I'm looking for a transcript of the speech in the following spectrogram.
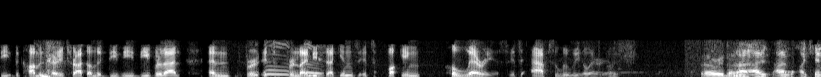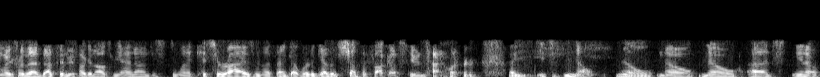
D, the commentary track on the DVD for that, and for it's for 90 seconds. It's fucking hilarious. It's absolutely hilarious. Very nice. I, I I can't wait for that. That's gonna be fucking awesome. Yeah, no, just want to kiss your eyes and I thank God we're together. Shut the fuck up, Steven Tyler. Like, it's no, no, no, no. Uh, it's you know,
